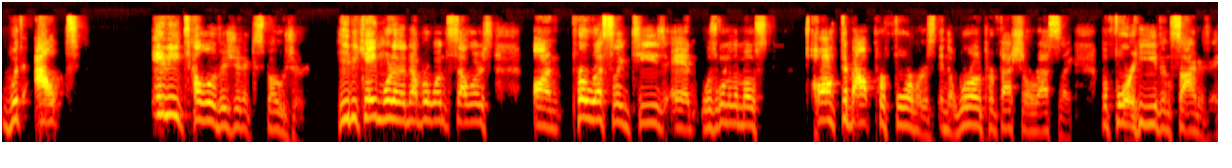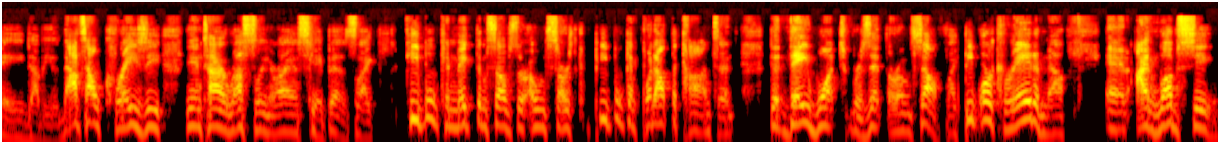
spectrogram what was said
without any television exposure. He became one of the number one sellers on pro wrestling tees and was one of the most talked about performers in the world of professional wrestling before he even signed with AEW. That's how crazy the entire wrestling landscape is. Like people can make themselves their own stars. People can put out the content that they want to present their own self. Like people are creative now. And I love seeing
